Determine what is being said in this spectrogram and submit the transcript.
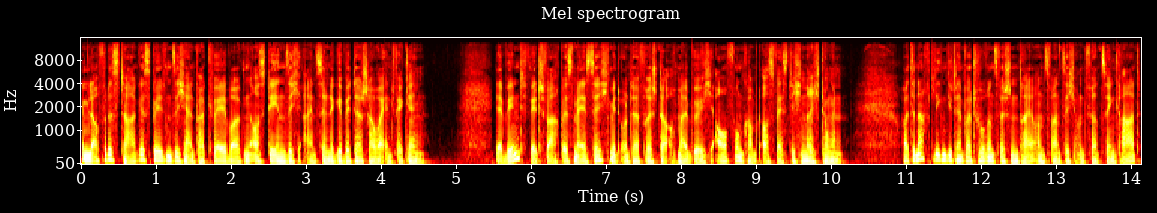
Im Laufe des Tages bilden sich ein paar Quellwolken, aus denen sich einzelne Gewitterschauer entwickeln. Der Wind wird schwach bis mäßig, mitunter frischt er auch mal böig auf und kommt aus westlichen Richtungen. Heute Nacht liegen die Temperaturen zwischen 23 und 14 Grad,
